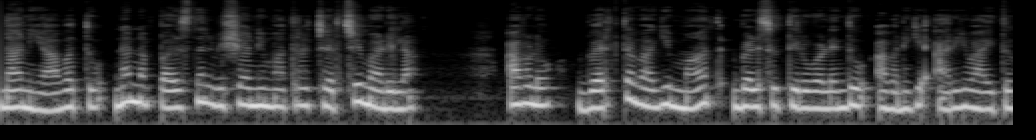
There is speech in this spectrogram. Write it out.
ನಾನು ಯಾವತ್ತೂ ನನ್ನ ಪರ್ಸ್ನಲ್ ವಿಷಯ ನಿಮ್ಮ ಹತ್ರ ಚರ್ಚೆ ಮಾಡಿಲ್ಲ. ಅವಳು ವ್ಯರ್ಥವಾಗಿ ಮಾತು ಬೆಳೆಸುತ್ತಿರುವಳೆಂದು ಅವನಿಗೆ ಅರಿವಾಯಿತು.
